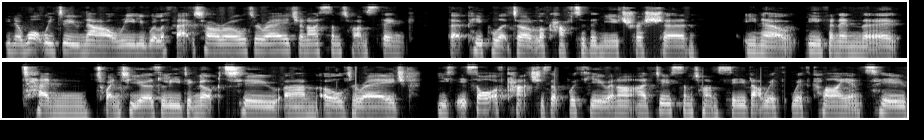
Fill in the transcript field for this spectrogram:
you know, what we do now really will affect our older age. And I sometimes think that people that don't look after the nutrition, you know, even in the 10, 20 years leading up to um, older age, you, it sort of catches up with you. And I, I, do sometimes see that with, with clients who,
